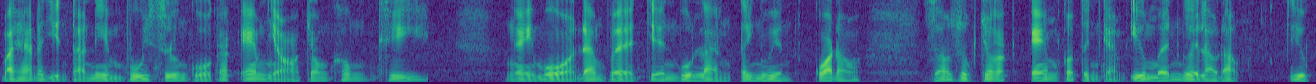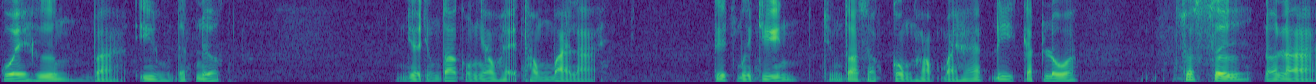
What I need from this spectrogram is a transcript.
bài hát đã diễn tả niềm vui sướng của các em nhỏ trong không khí ngày mùa đang về trên buôn làng Tây Nguyên. Qua đó, giáo dục cho các em có tình cảm yêu mến người lao động, yêu quê hương và yêu đất nước. Giờ chúng ta cùng nhau hệ thống bài lại. Tiết 19, chúng ta sẽ cùng học bài hát Đi cắt lúa. Xuất xứ đó là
